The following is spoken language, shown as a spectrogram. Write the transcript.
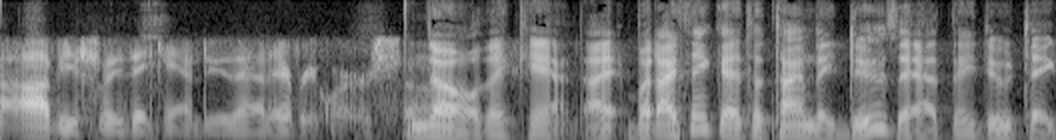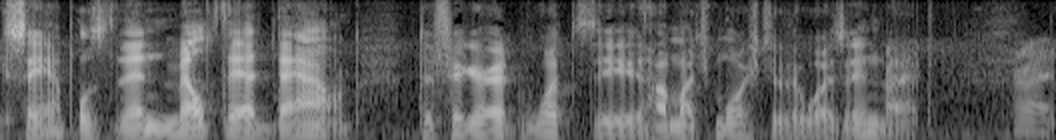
obviously they can't do that everywhere. So. No, they can't. I, but I think at the time they do that, they do take samples and then melt that down to figure out what the how much moisture there was in that. Right.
